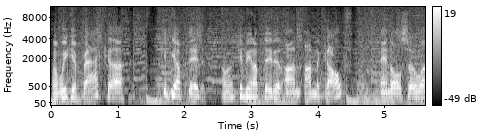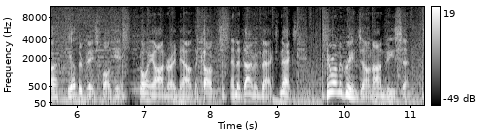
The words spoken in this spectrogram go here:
When we get back, uh, keep you updated. I'll give you an update on, on the golf and also uh, the other baseball game going on right now, the Cubs and the Diamondbacks. Next, here on the Green Zone on VSIN.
